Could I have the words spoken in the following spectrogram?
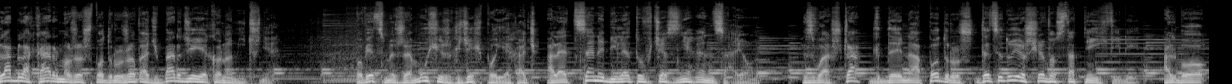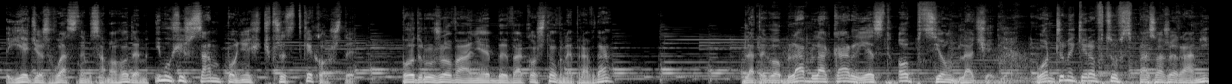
BlaBlaCar możesz podróżować bardziej ekonomicznie. Powiedzmy, że musisz gdzieś pojechać, ale ceny biletów cię zniechęcają. Zwłaszcza gdy na podróż decydujesz się w ostatniej chwili, albo jedziesz własnym samochodem i musisz sam ponieść wszystkie koszty. Podróżowanie bywa kosztowne, prawda? Dlatego BlaBlaCar jest opcją dla Ciebie. Łączymy kierowców z pasażerami,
